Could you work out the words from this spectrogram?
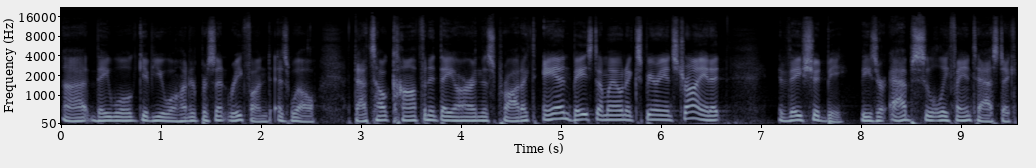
uh, they will give you a 100% refund as well. That's how confident they are in this product. And based on my own experience trying it, they should be. These are absolutely fantastic.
